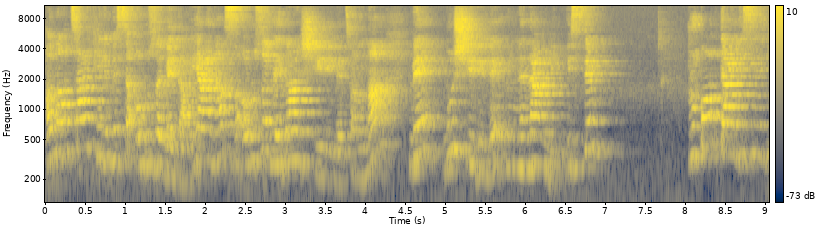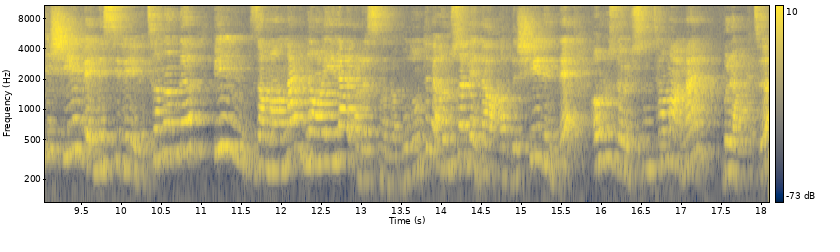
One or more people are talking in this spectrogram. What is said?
Anahtar kelimesi Aruza Veda. Yani aslında Aruza Veda şiiriyle tanınan ve bu şiiriyle ünlenen bir isim. Rubab dergisindeki şiir ve nesilleriyle tanındı. Bir zamanlar nailer arasında da bulundu ve Aruza Veda adlı şiirinde aruz ölçüsünü tamamen bıraktı.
